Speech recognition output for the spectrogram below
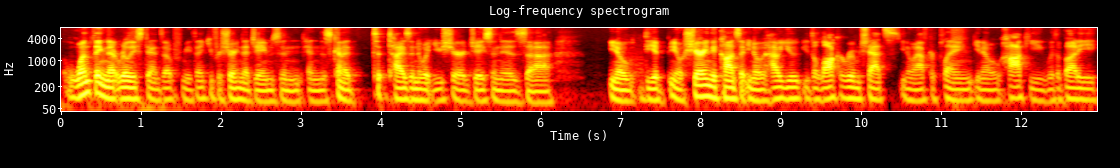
one thing that really stands out for me, thank you for sharing that, James, and and this kind of t- ties into what you shared, Jason, is uh, you know the you know sharing the concept you know how you the locker room chats you know after playing you know hockey with a buddy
